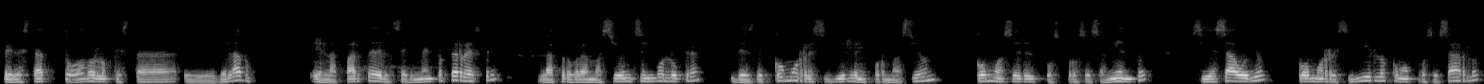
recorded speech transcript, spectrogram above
Pero está todo lo que está eh, de lado. En la parte del segmento terrestre, la programación se involucra desde cómo recibir la información, cómo hacer el postprocesamiento, si es audio, cómo recibirlo, cómo procesarlo,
